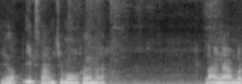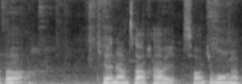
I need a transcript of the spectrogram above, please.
คครับ อีกสามชั่วโมงค่อยมา ล้างน้ำแล้วก็แช่น้ำซาวข้าวอีกสองชั่วโมงครับ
